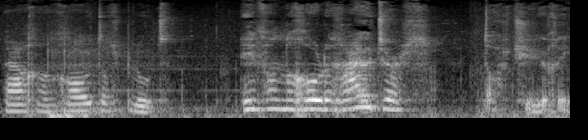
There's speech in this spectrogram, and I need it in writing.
waren rood als bloed. Een van de rode ruiters, Jury.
